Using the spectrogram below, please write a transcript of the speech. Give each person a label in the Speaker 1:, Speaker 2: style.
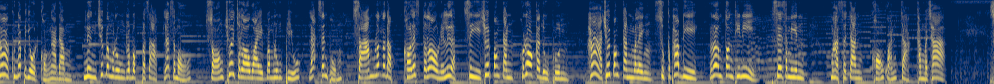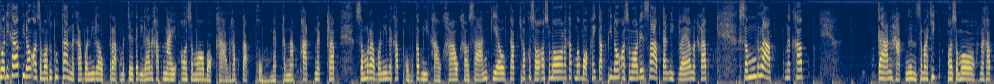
Speaker 1: 5 คุณประโยชน์ของงาดำ 1. ช่วยบำรุงระบบประสาทและสมอง 2. ช่วยชะลอวัยบำรุงผิวและเส้นผม 3. ลดระดับคอเลสเตอรอลในเลือด 4. ช่วยป้องกันโรคกระดูกพรุน 5. ช่วยป้องกันมะเร็ง สุขภาพดี เริ่มต้นที่นี่ เซซามิน มหัศจรรย์ของขวัญจากธรรมชาติ สวัสดีครับ พี่น้องอสมอทุกๆท่านนะครับ วันนี้เรากลับมาเจอกันอีกแล้วนะครับ ในอสมอบอกข่าวนะครับ กับผมแม็กธนพัฒน์นะครับสำหรับวันนี้นะครับ ผมก็มีข่าวข่าวข่าวสารเกี่ยวกับชกสอสมอนะครับ มาบอกให้กับพี่น้องอสมอได้ทราบกันอีกแล้วนะครับสำหรับนะครับ การหักเงินสมาชิกอสมอนะครับ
